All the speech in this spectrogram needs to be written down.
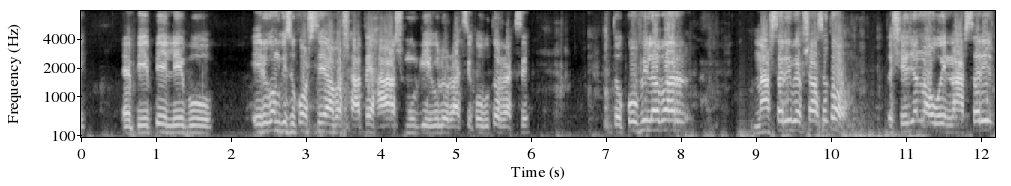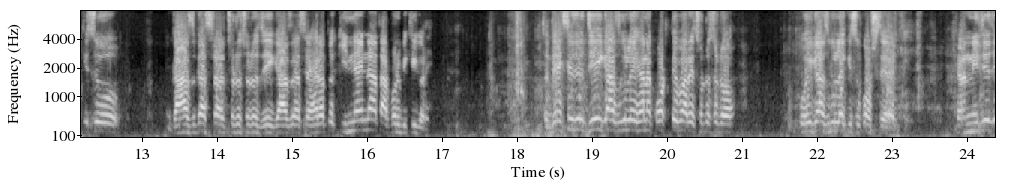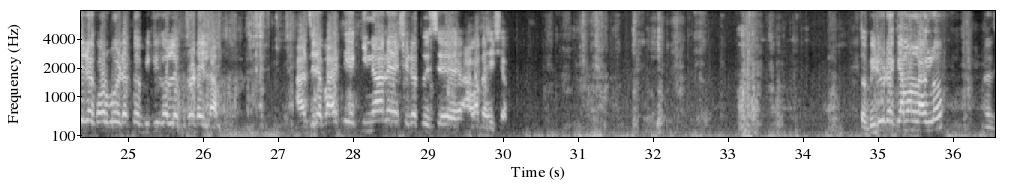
পেঁপে লেবু এরকম কিছু করছে আবার সাথে হাঁস মুরগি এগুলো রাখছে কবুতর রাখছে। তো কফিল আবার নার্সারির ব্যবসা আছে তো? তো সেই জন্য ওই নার্সারির কিছু গাছ গাছরা, ছোট ছোট যেই গাছ গাছ হেরা তো কিনাই না, তারপর বিক্রি করে। তো দেখছে যে যেই গাছগুলো এখানে করতে পারে ছোট ছোট, ওই গাছগুলা কিছু করছে আর কি। কারণ নিজে যেটা করব এটা তো বিক্রি করলে পুরোটাই লাভ। আর যেটা বাইরে থেকে কিনে আনে, সেটা তো হচ্ছে আলাদা হিসাব। তো ভিডিওটা কেমন লাগল?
